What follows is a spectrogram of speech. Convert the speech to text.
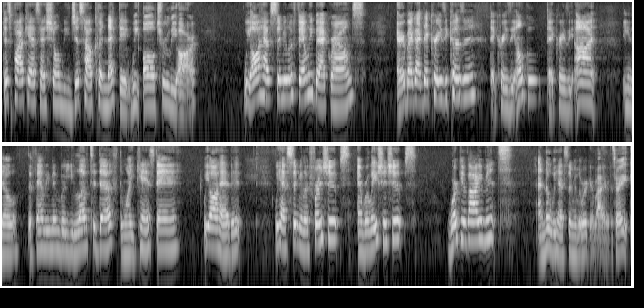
This podcast has shown me just how connected we all truly are. We all have similar family backgrounds. Everybody got that crazy cousin, that crazy uncle, that crazy aunt, you know, the family member you love to death, the one you can't stand. We all have it. We have similar friendships and relationships, work environments. I know we have similar work environments, right?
